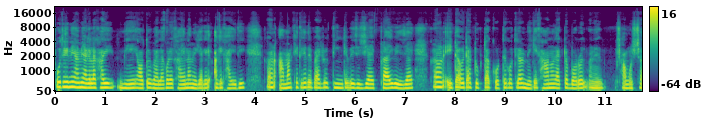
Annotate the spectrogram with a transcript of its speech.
প্রতিদিনই আমি একলা খাই। মেয়ে অত বেলা করে খায় না, মেয়েকে আগে আগে খাইয়ে দিই। কারণ আমার খেতে খেতে প্রায় একটু তিনটে বেজে যায়, প্রায় বেজে যায়। কারণ এইটা ওইটা টুকটাক করতে করতে আর মেয়েকে খাওয়ানোর একটা বড় মানে সমস্যা।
